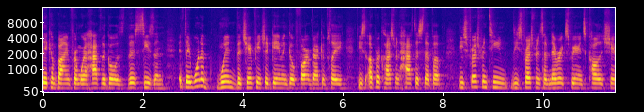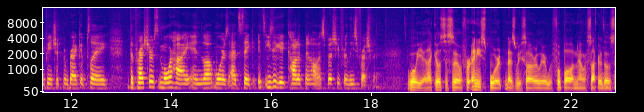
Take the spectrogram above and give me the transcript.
they combine from where half the goal is this season. If they want to win the championship game and go far and back and play, these upperclassmen have to step up. These freshman team, these freshmen have never experienced college championship and bracket play. The pressure is more high and a lot more is at stake. It's easy to get caught up in all, especially for these freshmen. Well, yeah, that goes to show for any sport, as we saw earlier with football and now with soccer, those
